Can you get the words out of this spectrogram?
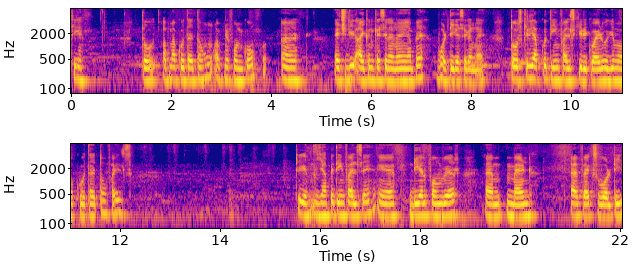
ठीक है? तो अब मैं आपको बता देता हूँ अपने फ़ोन को एच डी आइकन कैसे लाना है, यहाँ पे? वोल्टी कैसे करना है? तो उसके लिए आपको तीन फाइल्स की रिक्वायर्ड होगी, मैं आपको बता देता हूँ फाइल्स ठीक है, यहाँ पे तीन फाइल्स हैं डी एल फॉर्मवेयर मैंड F X VoLTE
